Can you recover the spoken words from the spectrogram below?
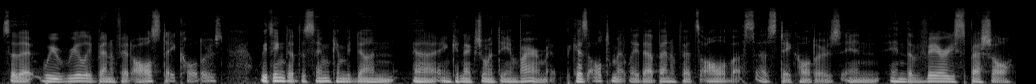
so that we really benefit all stakeholders. We think that the same can be done uh, in connection with the environment because ultimately that benefits all of us as stakeholders in, in the very special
